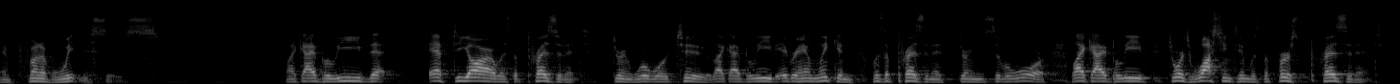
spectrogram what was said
in front of witnesses. Like I believe that FDR was the president during World War II, like I believe Abraham Lincoln was a president during the Civil War, like I believe George Washington was the first president.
